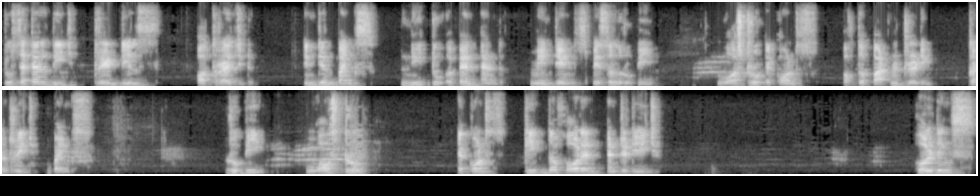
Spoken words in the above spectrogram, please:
To settle these trade deals authorized, Indian banks need to open and maintain special rupee Vostro accounts of the partner trading countries' banks. Rupee Vostro accounts keep the foreign entities holdings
